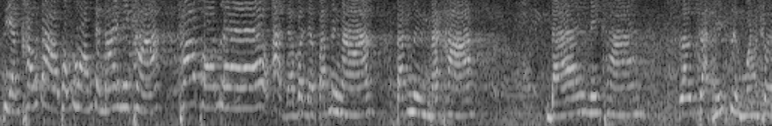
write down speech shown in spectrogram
เสียงเขาดาวพร้อมๆกันได้ไหมคะ ถ้าพร้อมแล้วอะเดี๋ยวเดี๋ยวแป๊บหนึ่งนะแป๊บหนึ่งนะคะ ได้ไหมคะ เราจัดให้สื่อมวลชน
